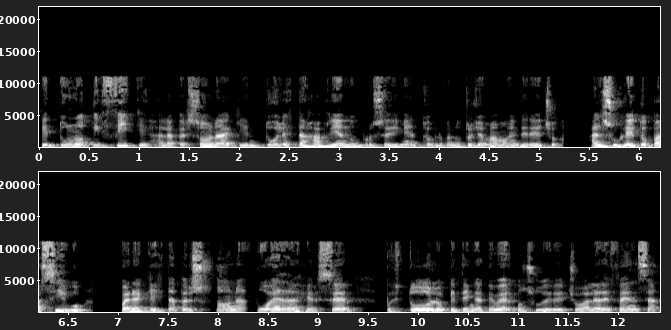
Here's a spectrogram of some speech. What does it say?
que tú notifiques a la persona a quien tú le estás abriendo un procedimiento, lo que nosotros llamamos en derecho al sujeto pasivo, para que esta persona pueda ejercer pues todo lo que tenga que ver con su derecho a la defensa,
